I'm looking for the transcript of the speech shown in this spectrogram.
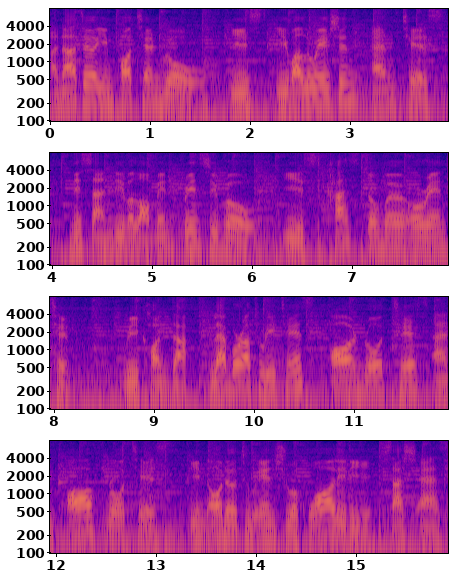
Another important role is evaluation and test. Nissan development principle is customer-oriented we conduct laboratory tests, on-road tests and off-road tests in order to ensure quality such as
